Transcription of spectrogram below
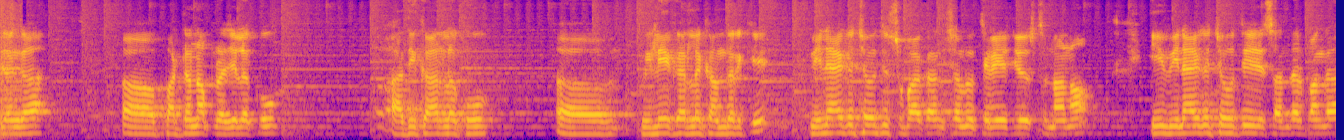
విధంగా పట్టణ ప్రజలకు అధికారులకు విలేకరులకు అందరికీ వినాయక చవితి శుభాకాంక్షలు తెలియజేస్తున్నాను. ఈ వినాయక చవితి సందర్భంగా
